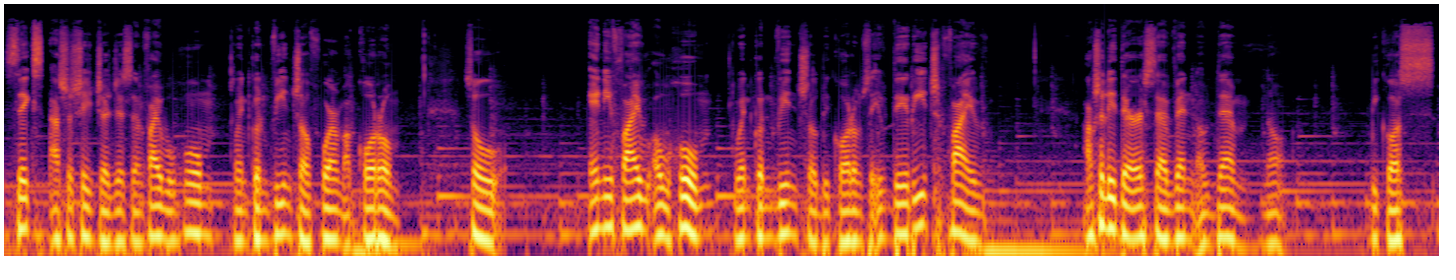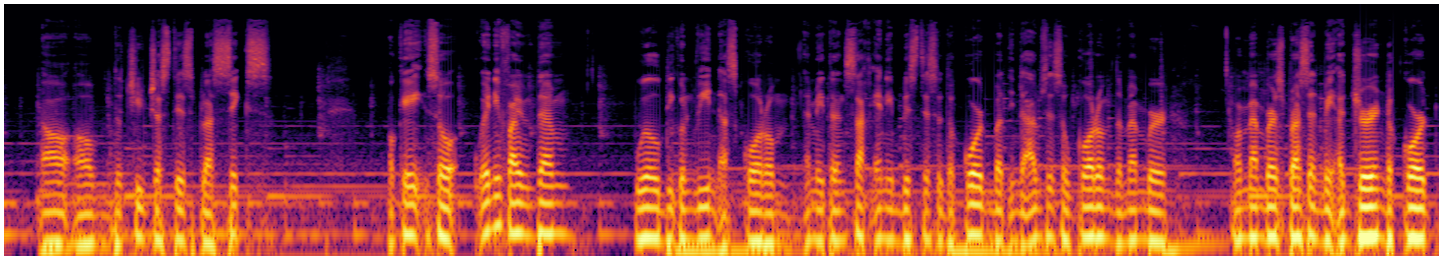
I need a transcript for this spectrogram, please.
six associate judges, and five of whom, when convened, shall form a quorum. So any five of whom, when convened, shall be quorum. So if they reach five, actually there are seven of them, no, because uh, of the Chief Justice plus six. Okay, so any five of them will be convened as quorum and may transact any business of the court, but in the absence of quorum, the member or members present may adjourn the court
